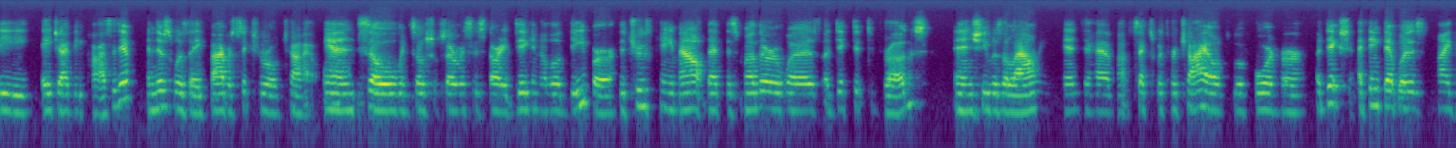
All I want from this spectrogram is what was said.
be HIV positive, and this was a five or six year old child. And so when social services started digging a little deeper, the truth came out that this mother was addicted to drugs and she was allowing men to have uh, sex with her child to afford her addiction. I think that was my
